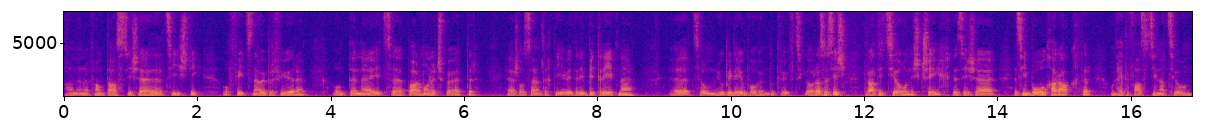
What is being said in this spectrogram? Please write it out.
An einer fantastischen äh, Dienstag auf Witznau überführen und dann äh, jetzt äh, ein paar Monate später äh, schlussendlich die wieder in Betrieb nehmen äh, zum Jubiläum von 150 Jahren. Also es ist Tradition, ist Geschichte, es ist äh, ein Symbolcharakter und hat eine Faszination.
